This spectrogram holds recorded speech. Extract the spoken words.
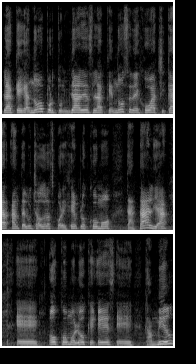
la que ganó oportunidades, la que no se dejó achicar ante luchadoras, por ejemplo, como Natalia eh, o como lo que es eh, Camille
